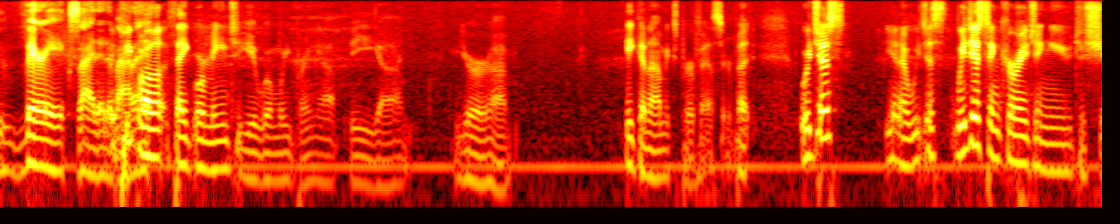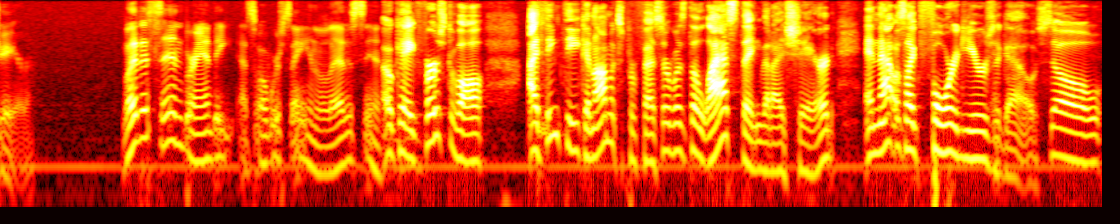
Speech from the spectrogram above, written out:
Very excited about People it. People think we're mean to you when we bring up the um, your uh, economics professor, but we're just, you know, we just we just encouraging you to share. Let us in, Brandy. That's what we're saying. Let us in. Okay, first of all, I think the economics professor was the last thing that I shared, and that was like four years ago. So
